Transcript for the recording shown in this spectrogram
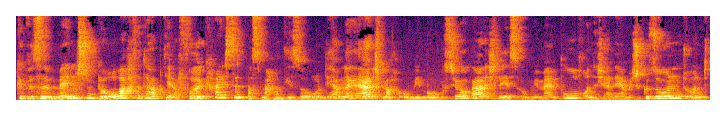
gewisse Menschen beobachtet habe, die erfolgreich sind. Was machen die so? Und die haben dann, ja, ich mache irgendwie morgens Yoga, ich lese irgendwie mein Buch und ich ernähre mich gesund und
